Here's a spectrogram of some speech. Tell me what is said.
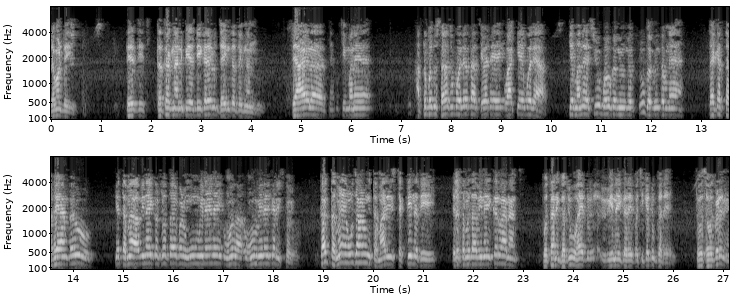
રમણભાઈ. તે તત્વજ્ઞાન પીએચડી કરેલું જૈન તત્વજ્ઞાન તે આવેલા પછી મને આટલું બધું સરસ બોલ્યો હતા છેવટે એક વાક્ય એ બોલ્યા કે મને શું બહુ ગમ્યું શું ગમ્યું તમને? કે તમે એમ કહ્યું કે તમે અવિનય કરશો તો પણ હું વિનય નહીં હું હું વિનય કરીશ કહ્યું. કારણ તમે હું જાણું કે તમારી શક્તિ નથી એટલે તમે તો વિનય કરવાના પોતાની ગજુ હોય વિનય કરે પછી કેટલું કરે? તો સમજ પડે ને?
